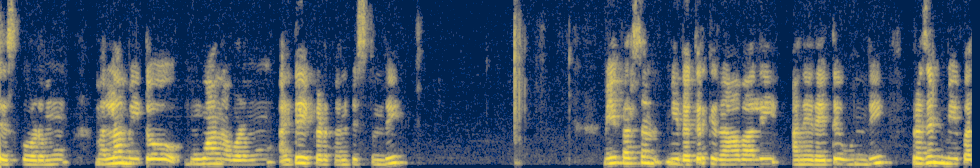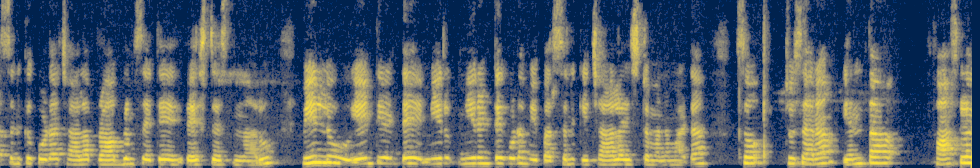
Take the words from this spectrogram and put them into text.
చేసుకోవడము మళ్ళా మీతో మూవ్ ఆన్ అవ్వడము అయితే ఇక్కడ కనిపిస్తుంది. మీ పర్సన్ మీ దగ్గరికి రావాలి అనేది అయితే ఉంది. ప్రజెంట్ మీ పర్సన్కి కూడా చాలా ప్రాబ్లమ్స్ అయితే ఫేస్ చేస్తున్నారు. వీళ్ళు ఏంటి అంటే మీరు మీరంటే కూడా మీ పర్సన్కి చాలా ఇష్టం అన్నమాట. సో చూసారా? ఎంత ఫాస్ట్లో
